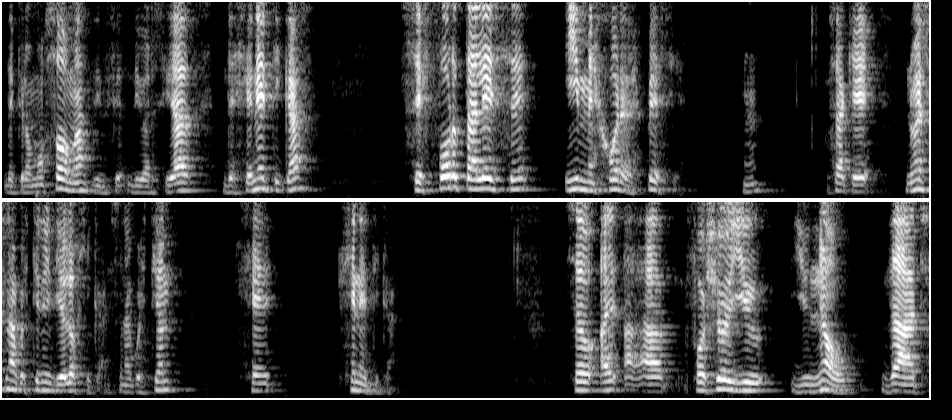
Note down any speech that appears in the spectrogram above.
de cromosomas, diversidad de genéticas, se fortalece y mejora la especie. O sea que no es una cuestión ideológica, es una cuestión genética. So I, uh, for sure you you know that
